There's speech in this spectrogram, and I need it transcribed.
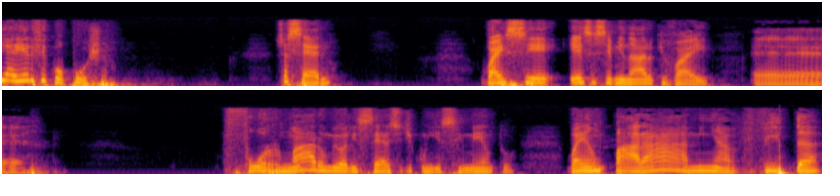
E aí ele ficou, puxa, isso é sério. Vai ser esse seminário que vai é, formar o meu alicerce de conhecimento, vai amparar a minha vida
